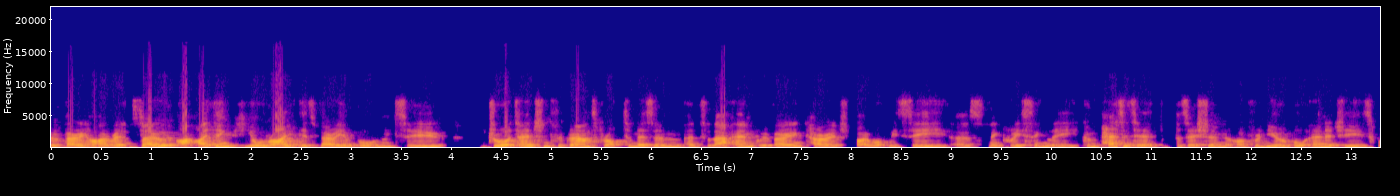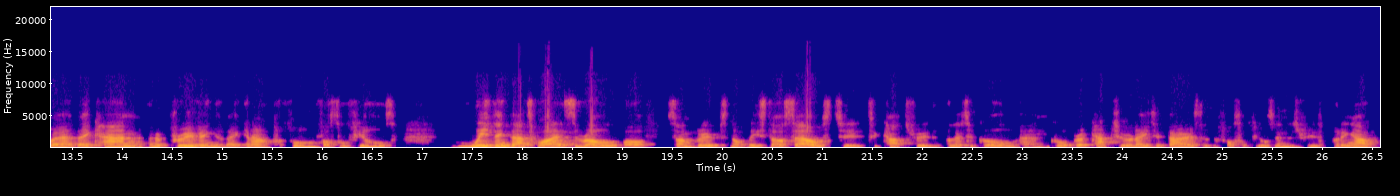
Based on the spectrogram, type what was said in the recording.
of very high risk. So I, I think you're right. It's very important to draw attention to the grounds for optimism. And to that end, we're very encouraged by what we see as an increasingly competitive position of renewable energies where they can and are proving that they can outperform fossil fuels. We think that's why it's the role of some groups, not least ourselves, to, to cut through the political and corporate capture related barriers that the fossil fuels industry is putting up.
